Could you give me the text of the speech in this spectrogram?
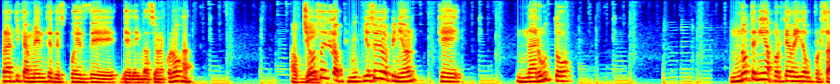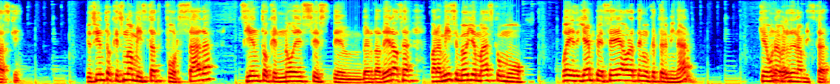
prácticamente después de, la invasión a Konoha. Yo, soy de la, yo soy de la opinión que Naruto no tenía por qué haber ido por Sasuke. Yo siento que es una amistad forzada, siento que no es este, verdadera, o sea, para mí se me oye más como, güey, ya empecé, ahora tengo que terminar, que una verdadera amistad.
